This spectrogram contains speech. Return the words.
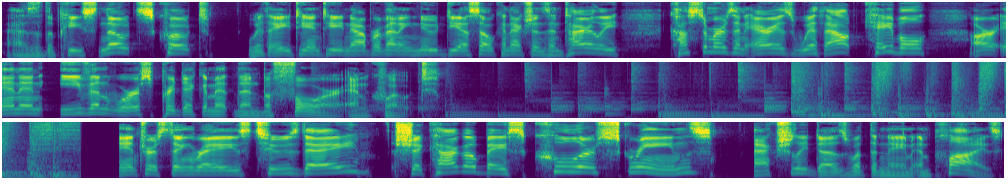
as the piece notes, quote, With AT&T now preventing new DSL connections entirely, customers in areas without cable are in an even worse predicament than before, end quote. Interesting raise Tuesday. Chicago based Cooler Screens actually does what the name implies.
